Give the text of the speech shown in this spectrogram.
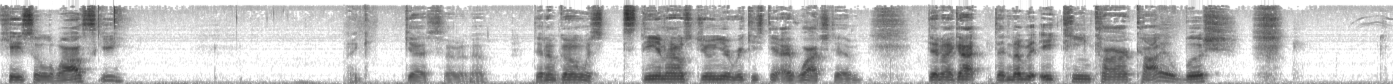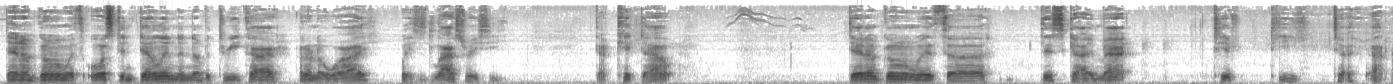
Keselowski. I guess I don't know. Then I'm going with Stenhouse Jr. Ricky Steen. I've watched him. Then I got the number 18 car Kyle Busch. Then I'm going with Austin Dillon, the number three car. I don't know why. Wait, his last race he got kicked out. Then I'm going with uh, this guy Matt Tiff T. T- I don't,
